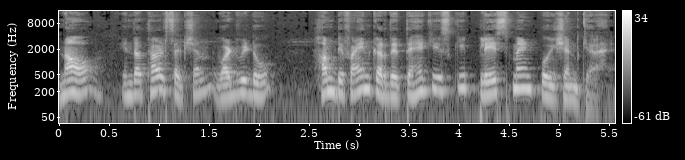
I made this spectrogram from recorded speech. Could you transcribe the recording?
Now in the third section what we do हम डिफाइन कर देते हैं कि इसकी प्लेसमेंट पोजिशन क्या है।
